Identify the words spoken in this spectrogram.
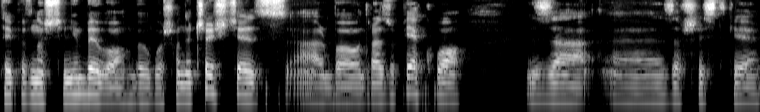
tej pewności nie było. Był głoszony czyściec albo od razu piekło za, e, za wszystkie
